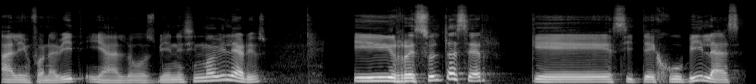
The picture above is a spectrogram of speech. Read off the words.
al Infonavit y a los bienes inmobiliarios y resulta ser que si te jubilas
